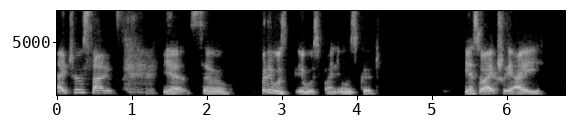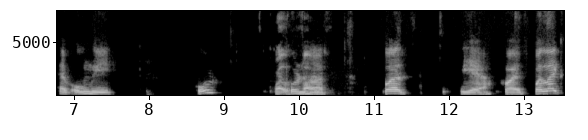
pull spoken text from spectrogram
I chose science. Yeah, so but it was it was fine. It was good. Yeah, so actually I have only four, Well, four and a half. But yeah, five. But like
